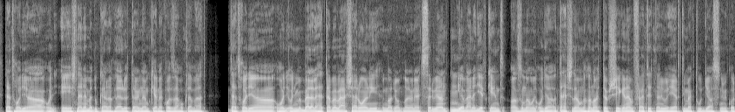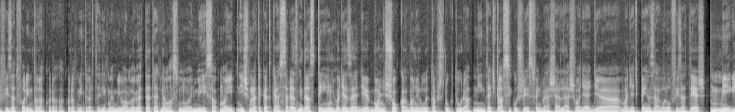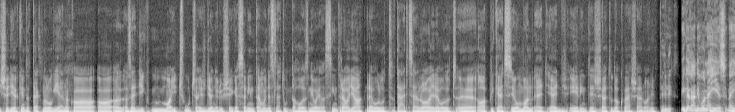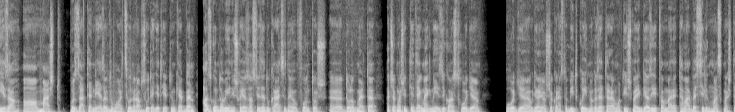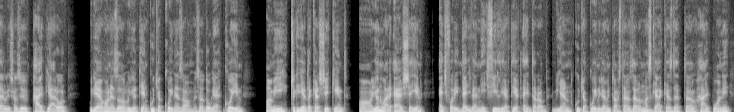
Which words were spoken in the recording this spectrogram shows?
Tehát, hogy, hogy és ne, nem edukálnak le előtte, nem kérnek hozzá oklevelet. Tehát, hogy, hogy, hogy bele lehet ebbe vásárolni nagyon, nagyon egyszerűen. Nyilván egyébként azt gondolom, hogy a társadalomnak a nagy többsége nem feltétlenül érti, meg tudja azt, hogy amikor fizet forinttal, akkor, akkor ott mi történik, meg mi van mögötte. Tehát nem azt mondom, hogy mély szakmai ismereteket kell szerezni, de az tény, hogy ez egy bony, sokkal bonyolultabb struktúra, mint egy klasszikus részvényvásárlás, vagy egy, vagy egy pénzzel való fizetés. Mégis egyébként a technológiának a, a, az egyik mai csúcsa és gyönyörűsége szerintem, hogy ezt le tudta hozni olyan szintre, hogy a Revolut tárcámról, vagy Revolut ö, applikációmban egy, egy érintéssel tudok vásárolni. Félix? Igazándiból nehéz, nehéz a, a mást hozzátenni ez a Marció, mert abszolút egyetértünk ebben. Azt gondolom én is, hogy az azt, hogy az edukáció nagyon fontos dolog, mert ha csak most itt megnézzük azt, hogy hogy ugye nagyon sokan ezt a bitcoin meg az ethereum ismerik, de az itt van már, ha már beszélünk Musk mesterről és az ő hype-járól, ugye van ez a, ugye ilyen kutyakoin, ez a, ez a Doge coin, ami csak egy érdekességként a január 1-én 1 forint 44 fillért ért egy darab ilyen kutyakoin, ugye, mint aztán az Elon Musk hmm. elkezdett hype-olni,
